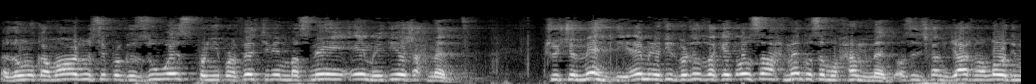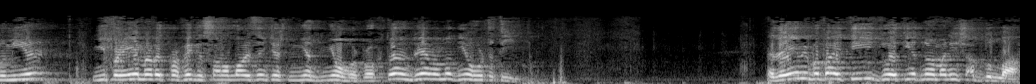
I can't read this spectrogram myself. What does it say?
dhe unë kam ardhur si përgëzues për një profet që vjen mbas meje emri i tij është Ahmed kështu që Mehdi emrin e tij të vërtetë do ta ketë ose Ahmed ose Muhammed ose diçka të ngjashme Allahu e di më mirë një prej emrave të profetit sallallahu alaihi wasallam që janë të njohur por këto janë dy emra më të njohur të tij Edhe emri babait tij, duhet të jetë normalisht Abdullah.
